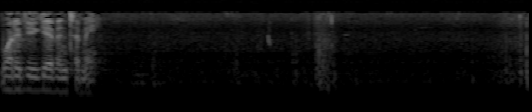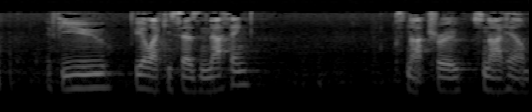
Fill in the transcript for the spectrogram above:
What have you given to me? If you feel like he says nothing, It's not true. It's not Him.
